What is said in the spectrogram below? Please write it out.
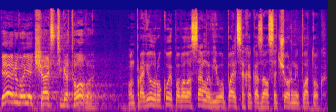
«Первая часть готова!» Он провел рукой по волосам, и в его пальцах оказался черный платок.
